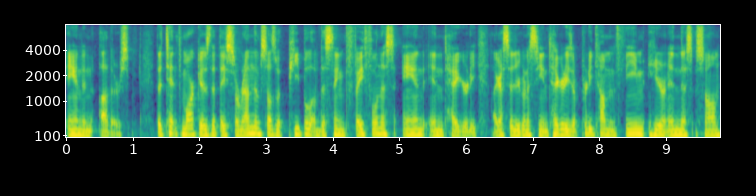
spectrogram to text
and in others. The tenth mark is that they surround themselves with people of the same faithfulness and integrity. Like I said, you're going to see integrity is a pretty common theme here in this psalm.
